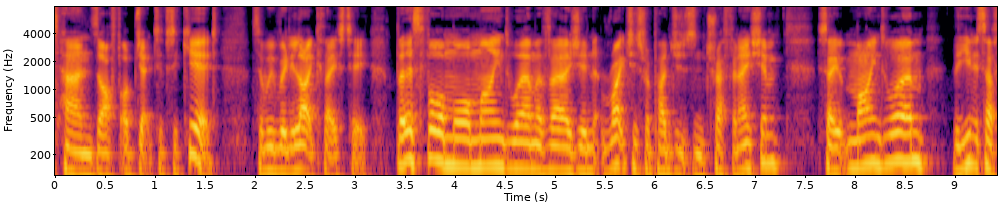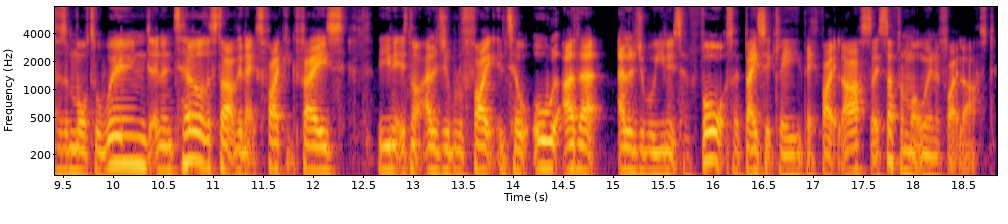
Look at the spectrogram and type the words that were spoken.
turns off objective secured. So we really like those two. But there's four more Mindworm aversion, Righteous Repugnance, and Trephination. So Mindworm, the unit suffers a mortal wound, and until the start of the next psychic phase, the unit is not eligible to fight until all other eligible units have fought. So basically, they fight last. They suffer a mortal wound and fight last.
